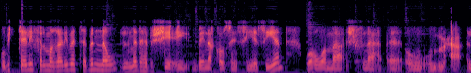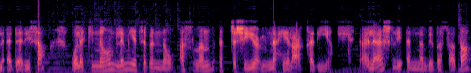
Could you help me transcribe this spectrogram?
وبالتالي فالمغاربة تبنوا المذهب الشيعي بين قوسين سياسيا وهو ما شفناه مع الأدارسة ولكنهم لم يتبنوا أصلا التشيع من الناحية العقدية. علاش؟ لأن ببساطة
